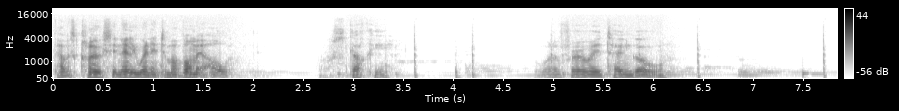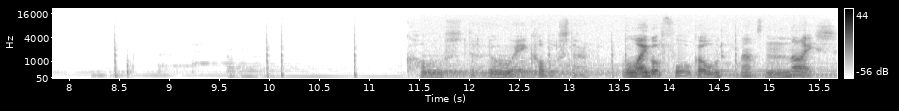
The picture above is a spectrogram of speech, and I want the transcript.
That was close. It nearly went into my vomit hole. I was lucky. I want to throw away 10 gold. Cobblestone. Go away, cobblestone. Oh, I got four gold. That's nice.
